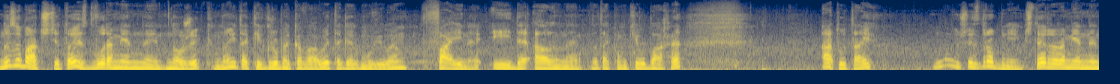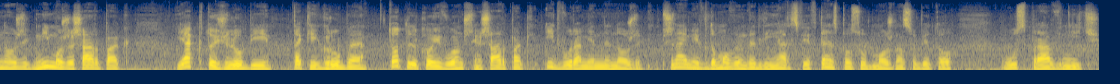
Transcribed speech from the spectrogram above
No zobaczcie, to jest dwuramienny nożyk, no i takie grube kawały, tak jak mówiłem, fajne, idealne na taką kiełbachę. A tutaj, no już jest drobniej, czteroramienny nożyk, mimo że szarpak, jak ktoś lubi takie grube, to tylko i wyłącznie szarpak i dwuramienny nożyk. Przynajmniej w domowym wędliniarstwie w ten sposób można sobie to usprawnić.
